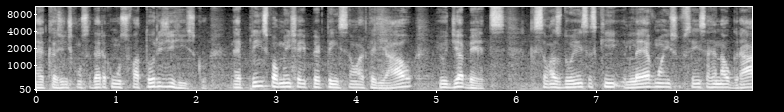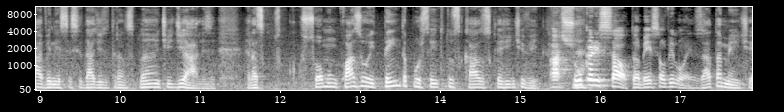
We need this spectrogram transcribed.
né, que a gente considera como os fatores de risco, né, principalmente a hipertensão arterial e o diabetes, que são as doenças que levam à insuficiência renal grave, necessidade de transplante e diálise. Elas somam quase 80% dos casos que a gente vê. Açúcar né? e sal também são vilões. Exatamente.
